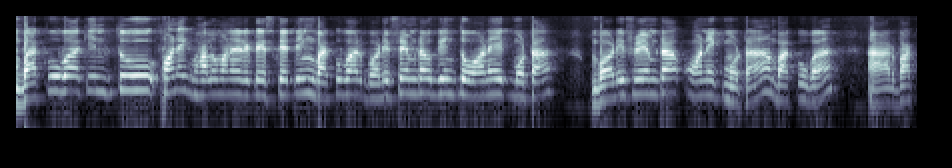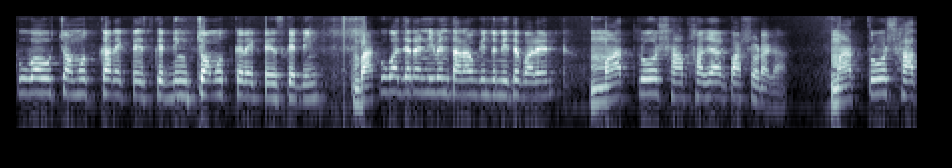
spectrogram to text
বাকুবা কিন্তু অনেক ভালো মানের একটা স্কেটিং বাকুবার বডি ফ্রেমটাও কিন্তু অনেক মোটা। বডি ফ্রেমটা অনেক মোটা, বাকুবা। আর বাকুবাও চমৎকার একটা স্কেটিং চমৎকার একটা স্কেটিং বাকুবা যারা নেবেন, তারাও কিন্তু নিতে পারেন মাত্র সাত হাজার পাঁচশো টাকা। মাত্র সাত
